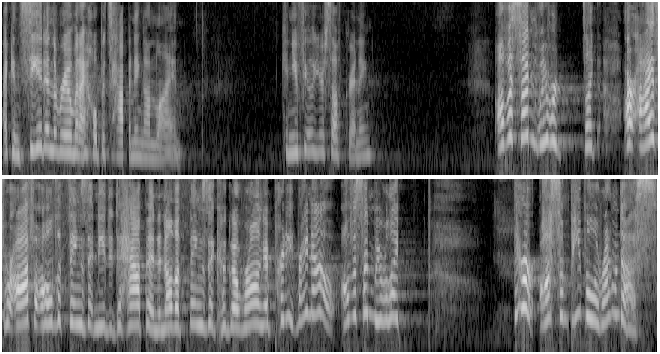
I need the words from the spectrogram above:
I can see it in the room, and I hope it's happening online. Can you feel yourself grinning? All of a sudden, we were like, our eyes were off all the things that needed to happen and all the things that could go wrong. And pretty, right now, all of a sudden, we were like, there are awesome people around us.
